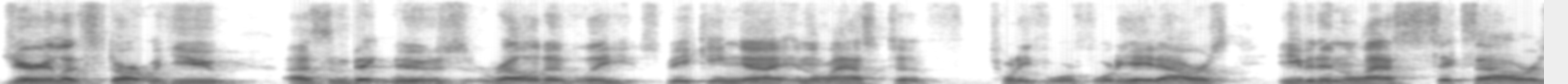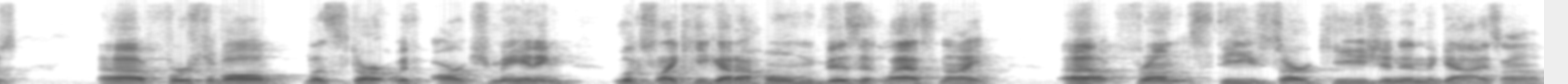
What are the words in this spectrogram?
Jerry, let's start with you. Uh, some big news, relatively speaking, uh, in the last uh, 24, 48 hours, even in the last six hours. Uh, first of all, let's start with Arch Manning. Looks like he got a home visit last night uh, from Steve Sarkisian and the guys, huh?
